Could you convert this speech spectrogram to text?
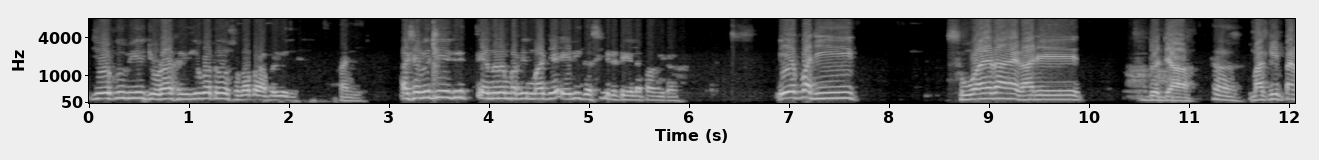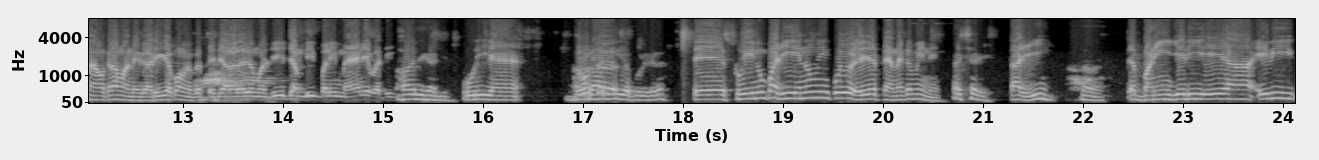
ਜੇ ਕੋਈ ਵੀਰ ਜੋੜਾ ਖਰੀਦ ਲੂਗਾ ਤਾਂ ਹੋ ਸਕਦਾ ਬਰਾਬਰ ਹੀ ਹੋ ਹਾਂਜੀ। ਅੱਛਾ ਵੀਰ ਜੀ ਇਹ ਜਿਹੜੀ 3 ਨੰਬਰ ਦੀ ਮੱਝ ਹੈ ਇਹਦੀ ਦੱਸੀ ਡਿਟੇਲ ਆਪਾਂ ਵੀਰਾਂ ਇਹ ਭਾਜੀ ਸੂਆ ਇਹਦਾ ਹੈਗਾ ਜੇ ਦੂਜਾ। ਹਾਂ। ਬਾਕੀ ਭੈਣਾਂ ਭਰਾਵਾਂ ਨੇ ਗਾੜੀ ਆ ਭਾਵੇਂ ਕੱਤੇ ਜਾਲ ਵਾਲੇ ਦੇ ਮਰਜ਼ੀ ਜੰਬੀ ਪਲੀ ਮੈਂ ਜੇ ਵਧੀ। ਹਾਂਜੀ ਹਾਂਜੀ। ਪੂਰੀ ਐ ਦੁੱਧ ਦੁੱਧ ਆ ਪੂਰੀ ਫਿਰ ਤੇ ਸੂਈ ਨੂੰ ਭਾਜੀ ਇਹਨੂੰ ਵੀ ਕੋਈ ਹੋਏ ਜੇ 3 ਕੁ ਮਹੀਨੇ। ਅੱਛਾ ਜੀ। ਢਾਈ। ਹਾਂ। ਤੇ ਬਣੀ ਜਿਹੜੀ ਇਹ ਆ ਇਹ ਵੀ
